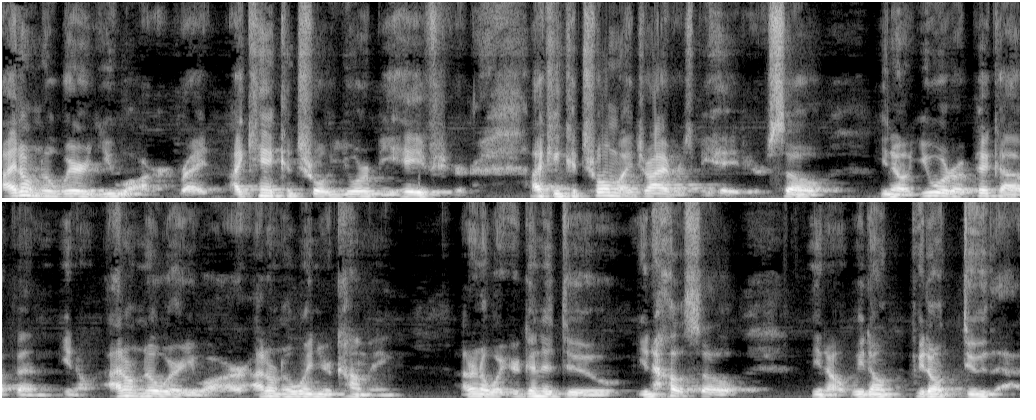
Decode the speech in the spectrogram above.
I don't know where you are, right? I can't control your behavior. I can control my driver's behavior. So, you know, you order a pickup and, you know, I don't know where you are. I don't know when you're coming. I don't know what you're going to do, you know, so, you know, we don't we don't do that.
